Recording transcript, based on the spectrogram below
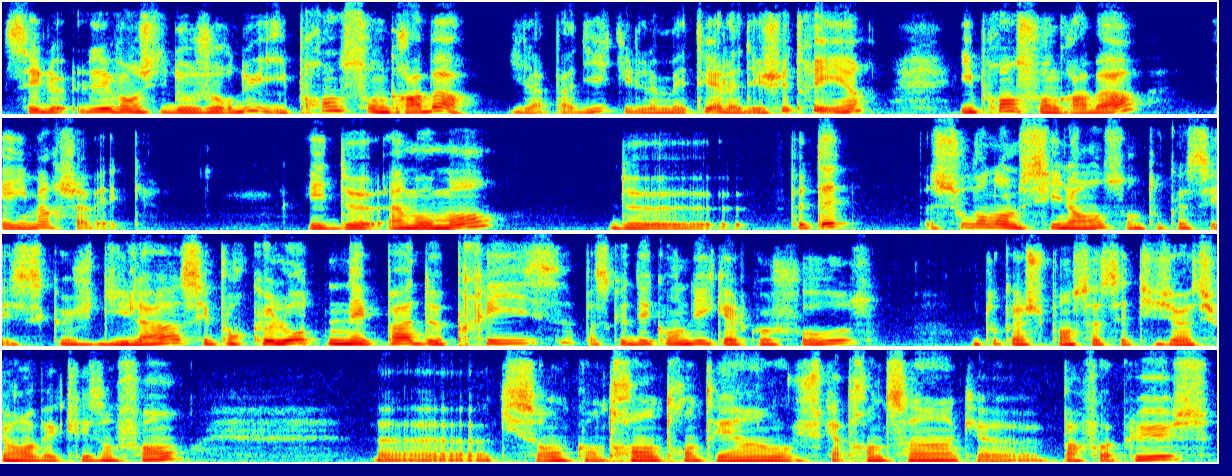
C'est l'évangile d'aujourd'hui. Il prend son grabat. Il n'a pas dit qu'il le mettait à la déchetterie. Hein. Il prend son grabat et il marche avec. Et de un moment, de peut-être souvent dans le silence, en tout cas c'est ce que je dis là, c'est pour que l'autre n'ait pas de prise, parce que dès qu'on dit quelque chose, en tout cas je pense à cette situation avec les enfants, euh, qui sont qu'en 30, 31 ou jusqu'à 35, euh, parfois plus.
